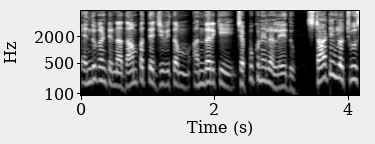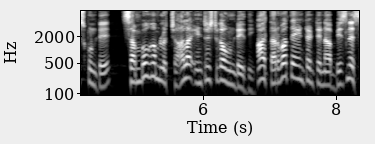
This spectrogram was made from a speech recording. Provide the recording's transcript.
ఎందుకంటే నా దాంపత్య జీవితం అందరికీ చెప్పుకునేలా లేదు. స్టార్టింగ్‌లో చూసుకుంటే సంభోగంలో చాలా ఇంట్రెస్ట్‌గా ఉండేది. ఆ తర్వాత ఏంటంటే నా బిజినెస్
